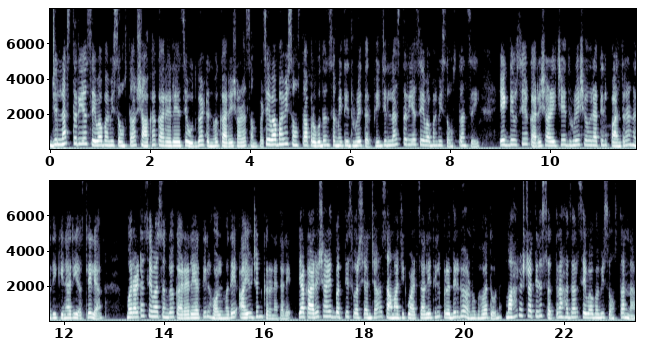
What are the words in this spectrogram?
जिल्हास्तरीय सेवाभावी संस्था शाखा कार्यालयाचे उद्घाटन व कार्यशाळा संपन्न. सेवाभावी संस्था प्रबोधन समिती धुळेतर्फे जिल्हास्तरीय सेवाभावी संस्थांचे एक दिवसीय कार्यशाळेचे धुळे शहरातील पांझरा नदी किनारी असलेल्या मराठा सेवा संघ कार्यालयातील हॉलमध्ये आयोजन करण्यात आले. या कार्यशाळेत बत्तीस वर्षांच्या सामाजिक वाटचालीतील प्रदीर्घ अनुभवातून महाराष्ट्रातील सतरा हजार सेवाभावी संस्थांना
